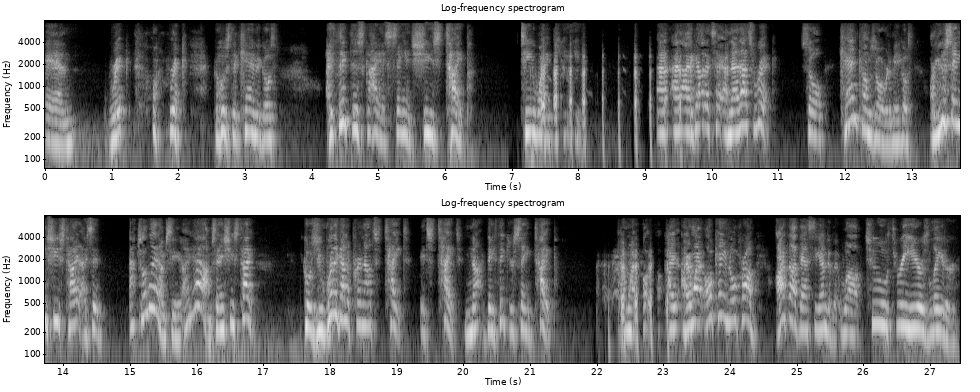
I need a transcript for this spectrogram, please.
and Rick Rick goes to Ken and goes, I think this guy is saying she's type, T Y P. And, and I gotta tell, and now that's Rick. So Ken comes over to me. He goes, "Are you saying she's tight?" I said, "Absolutely, I'm saying, uh, yeah, I'm saying she's tight." He goes, "You really got to pronounce tight. It's tight. Not they think you're saying type." I went, oh, I, I went, okay, no problem. I thought that's the end of it. Well, two, three years later,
